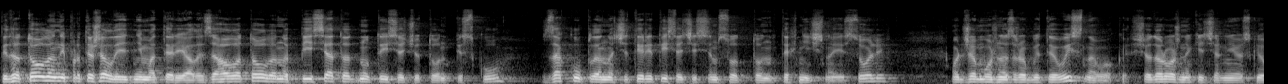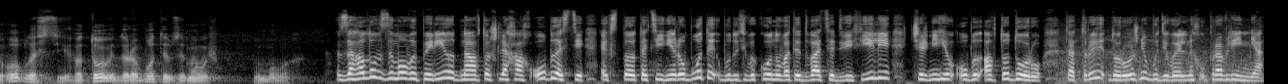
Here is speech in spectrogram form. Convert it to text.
Підготовлені протижаледні матеріали. Заготовлено 51 тисячу тонн піску, закуплено 4700 тонн технічної солі. Отже, можна зробити висновок, що дорожники Чернігівської області готові до роботи в зимових умовах. Загалом в зимовий період на автошляхах області експлуатаційні роботи будуть виконувати 22 філії Чернігівоблавтодору та три дорожньо-будівельних управління.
